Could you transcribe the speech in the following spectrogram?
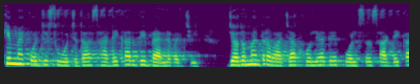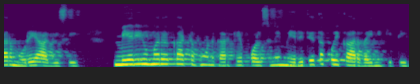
ਕਿ ਮੈਂ ਕੁਝ ਸੋਚਦਾ, ਸਾਡੇ ਘਰ ਦੀ ਬੈਲ ਵੱਜੀ। ਜਦੋਂ ਮੈਂ ਦਰਵਾਜ਼ਾ ਖੋਲ੍ਹਿਆ ਤੇ ਪੁਲਿਸ ਸਾਡੇ ਘਰ ਮੂਹਰੇ ਆ ਗਈ ਸੀ। ਮੇਰੀ ਉਮਰ ਘੱਟ ਹੋਣ ਕਰਕੇ ਪੁਲਿਸ ਨੇ ਮੇਰੇ ਤੇ ਤਾਂ ਕੋਈ ਕਾਰਵਾਈ ਨਹੀਂ ਕੀਤੀ,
